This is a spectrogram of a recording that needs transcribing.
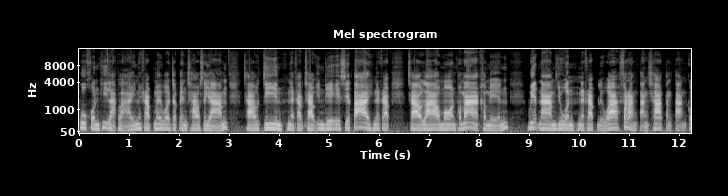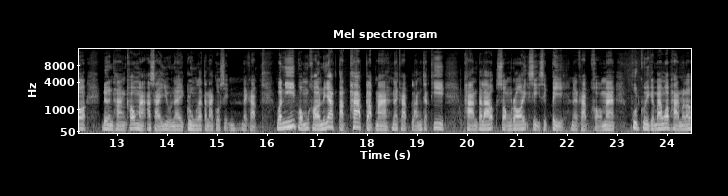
ผู้คนที่หลากหลายนะครับ ไม่ว่าจะเป็นชาวสยาม ชาวจีนนะครับ ชาวอินเดียเอเชียใต้นะครับ ชาวลาวมอญพม่าเขมร เวียดนามยวนนะครับหรือว่าฝรั่งต่างชาติต่างๆ ก็เดินทางเข้ามาอาศัยอยู่ในกรุงรัตนโกสินทร์นะครับ วันนี้ผมขออนุญาตตัดภาพกลับมานะครับหลังจากที่ ผ่านไปแล้ว 240 ปีนะครับขอมาพูดคุยกันบ้างว่าผ่านมาแล้ว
